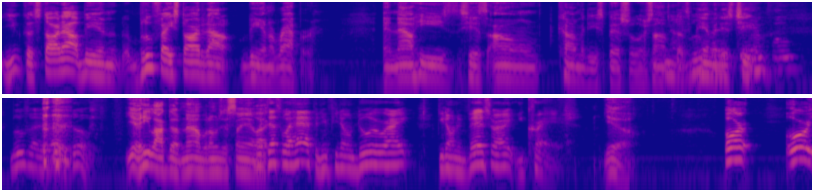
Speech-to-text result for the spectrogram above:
You could start out being Blueface started out being a rapper, and now he's his own comedy special or something. No, him and his Blueface- chick. Blue. Blueface up. Yeah, he locked up now, but I'm just saying, But like, that's what happened. If you don't do it right, you don't invest right, you crash. Yeah. Or or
